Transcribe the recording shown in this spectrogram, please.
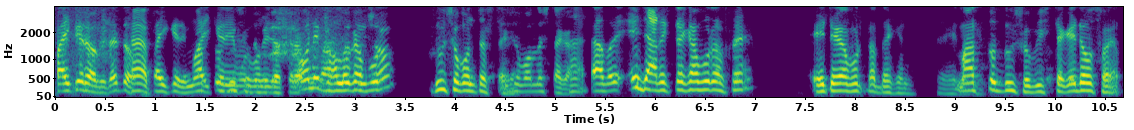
পাইকারি হবে তাই তো? হ্যাঁ পাইকারি। মাত্র দুইশো পঞ্চাশ টাকা। অনেক ভালো কাপড়। দুইশো- পঞ্চাশ টাকা। দুইশো পঞ্চাশ টাকা। হ্যাঁ তারপরে এই যে আরেকটা কাপড় আছে এইটা কাপড়টা দেখেন। মাত্র দুশো বিশ টাকা এটাও ছয় হাত।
